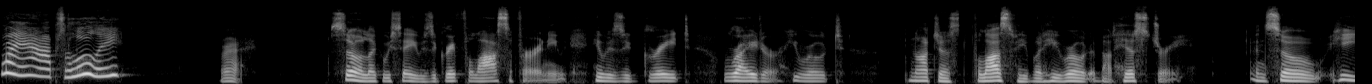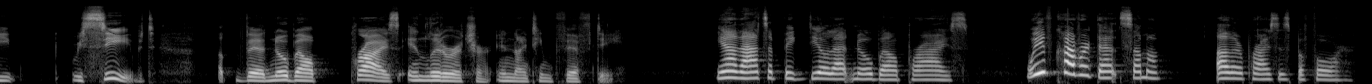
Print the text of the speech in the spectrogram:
Well, yeah, absolutely. Right. So, like we say, he was a great philosopher and he, he was a great writer. He wrote not just philosophy, but he wrote about history. And so he received uh, the Nobel Prize in Literature in 1950. Yeah, that's a big deal, that Nobel Prize. We've covered that some of other prizes before.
